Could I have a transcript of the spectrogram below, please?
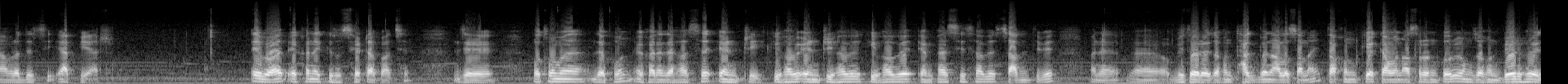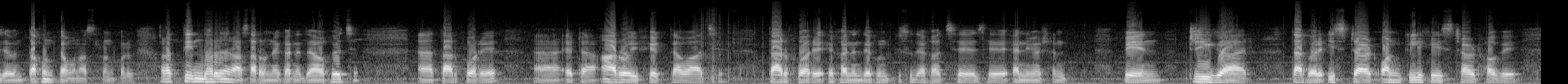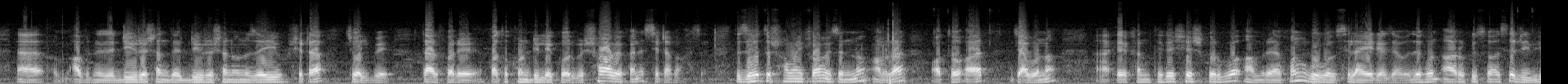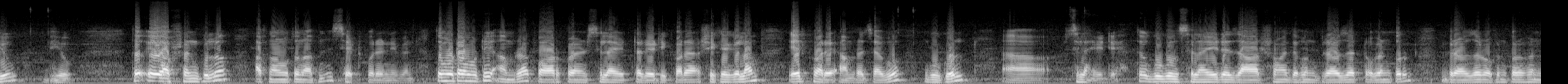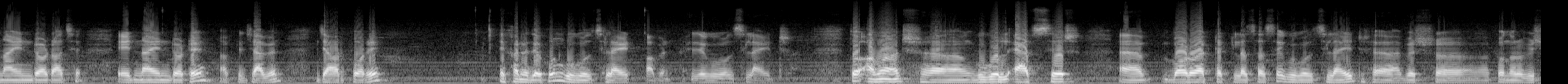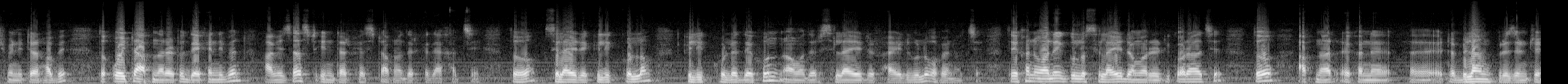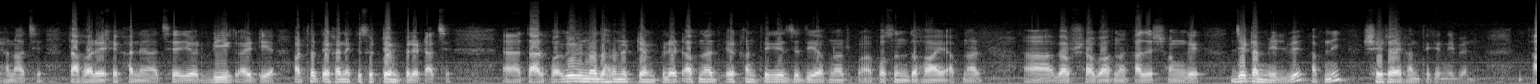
আমরা দিচ্ছি অ্যাপিয়ার এবার এখানে কিছু সেট আছে যে প্রথমে দেখুন, এখানে দেখা যাচ্ছে এন্ট্রি কীভাবে এন্ট্রি হবে, কীভাবে এমফাসিস হবে, চাপ দিবে মানে ভিতরে যখন থাকবেন আলোচনায়, তখন কে কেমন আচরণ করবে এবং যখন বের হয়ে যাবেন, তখন কেমন আচরণ করবে। অর্থাৎ তিন ধরনের আচরণ এখানে দেওয়া হয়েছে। তারপরে এটা আরও ইফেক্ট দেওয়া আছে। তারপরে এখানে দেখুন, কিছু দেখাচ্ছে যে অ্যানিমেশন পেন ট্রিগার তারপরে স্টার্ট অন ক্লিকে স্টার্ট হবে। আপনি যে ডিউরেশন ডিউরেশন অনুযায়ী সেটা চলবে। তারপরে কতক্ষণ ডিলে করবে, সব এখানে সেট আপ আছে। তো যেহেতু সময় কম, এজন্য আমরা অত আর যাব না। এখান থেকে শেষ করব, আমরা এখন গুগল স্লাইডে যাব। দেখুন আরও কিছু আছে রিভিউ ভিউ তো এই অপশানগুলো আপনার মতন আপনি সেট করে নেবেন। তো মোটামুটি আমরা পাওয়ার পয়েন্ট স্লাইডটা রেডি করা শিখে গেলাম। এরপরে আমরা যাব গুগল স্লাইডে তো গুগল স্লাইডে যাওয়ার সময় দেখুন ব্রাউজারটা ওপেন করুন। ব্রাউজার ওপেন করার পর নাইন ডট আছে। এই নাইন ডটে আপনি যাবেন। যাওয়ার পরে এখানে দেখুন গুগল স্লাইড পাবেন। এই যে গুগল স্লাইড তো আমার গুগল অ্যাপসের বড় একটা ক্লাস আছে। গুগল স্লাইড বেশ পনেরো বিশ মিনিটের হবে। তো ওইটা আপনারা একটু দেখে নেবেন। আমি জাস্ট ইন্টারফেসটা আপনাদেরকে দেখাচ্ছি। তো স্লাইডে ক্লিক করলাম। ক্লিক করলে দেখুন আমাদের স্লাইডের ফাইলগুলো ওপেন হচ্ছে। তো এখানে অনেকগুলো স্লাইড আমার রেডি করা আছে। তো আপনার এখানে এটা বিলাং প্রেজেন্টেশন আছে, তারপরে এখানে আছে ইয়োর বিগ আইডিয়া অর্থাৎ এখানে কিছু টেমপ্লেট আছে। তারপর বিভিন্ন ধরনের টেমপ্লেট আপনার এখান থেকে যদি আপনার পছন্দ হয় আপনার ব্যবসা বা আপনার কাজের সঙ্গে যেটা মিলবে আপনি সেটা এখান থেকে নেবেন।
